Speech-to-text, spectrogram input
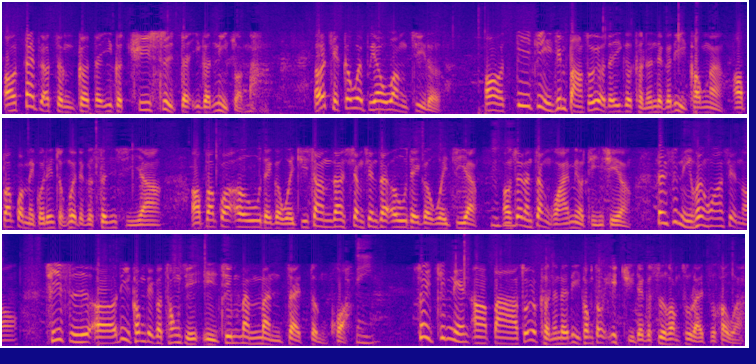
哦，代表整个的一个趋势的一个逆转嘛。而且各位不要忘记了，哦，第一季已经把所有的一个可能的一个利空啊，哦，包括美国联总会的一个升息呀、啊，包括俄乌的一个危机，像那像现在俄乌的一个危机啊，哦，虽然战火还没有停歇啊，但是你会发现哦，其实呃利空的一个冲击已经慢慢在钝化。对，所以今年啊，把所有可能的利空都一举的一个释放出来之后啊，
